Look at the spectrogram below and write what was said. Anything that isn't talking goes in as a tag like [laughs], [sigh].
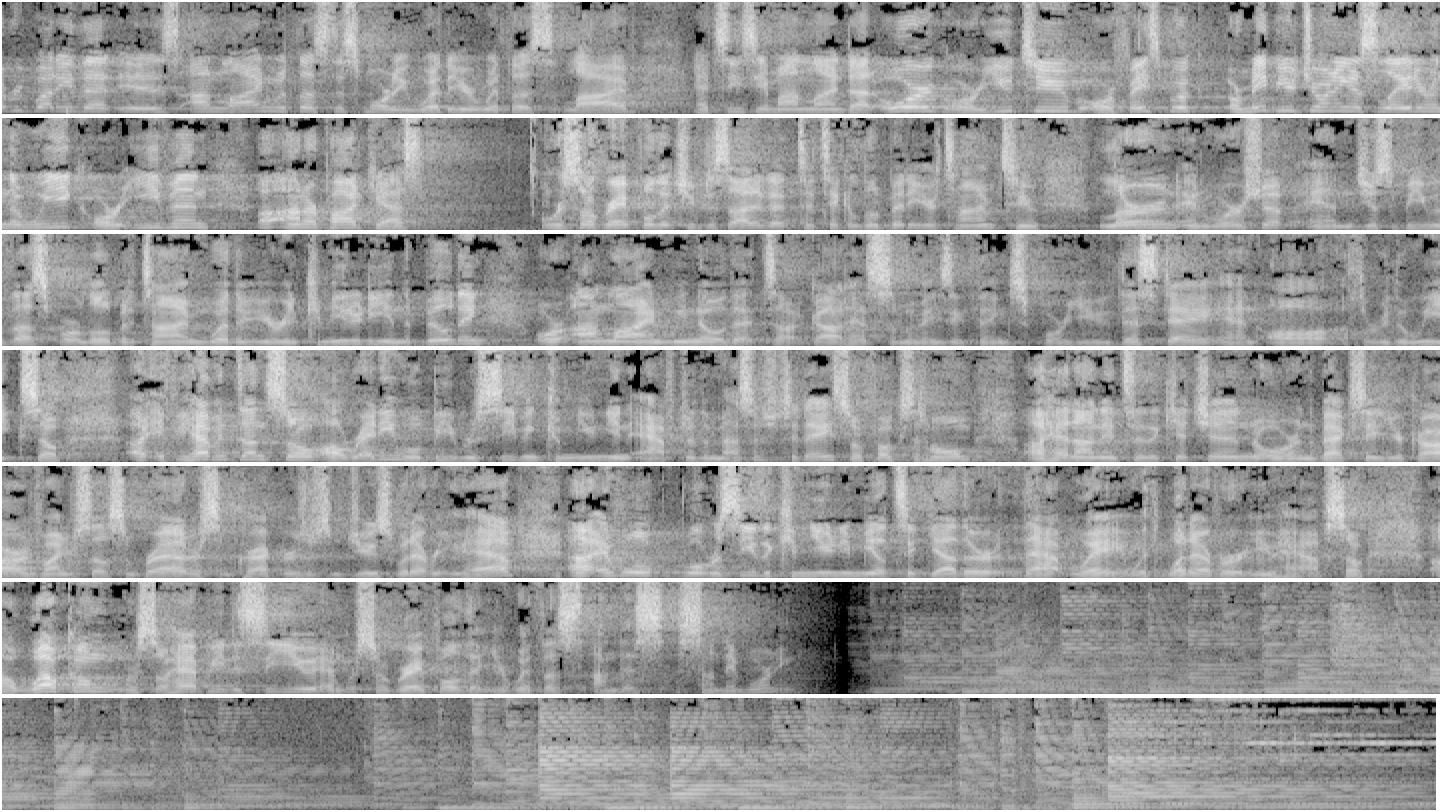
everybody that is online with us this morning, whether you're with us live at ccmonline.org or YouTube or Facebook, or maybe you're joining us later in the week or even uh, on our podcast. We're so grateful that you've decided to, to, take a little bit of your time to learn and worship and just be with us for a little bit of time, whether you're in community in the building or online. We know that uh, God has some amazing things for you this day and all through the week. So, uh, if you haven't done so already, we'll be receiving communion after the message today. So, folks at home, uh, head on into the kitchen or in the back seat of your car and find yourself some bread or some crackers or some juice, whatever you have, uh, and we'll we'll receive the communion meal together that way with whatever you have. So, uh, welcome. We're so happy to see you, and we're so grateful that you're with us on this Sunday morning.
